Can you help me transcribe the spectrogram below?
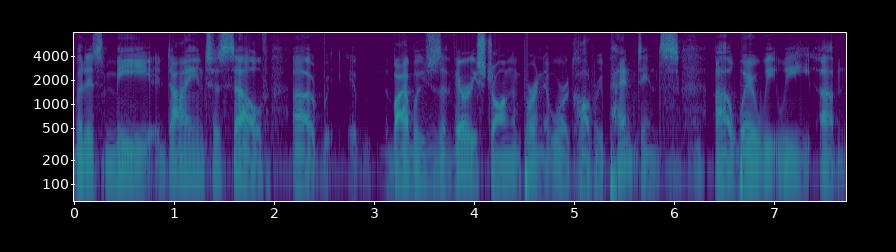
but it's me dying to self. the Bible uses a very strong and pertinent word called repentance, mm-hmm. where we we um,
